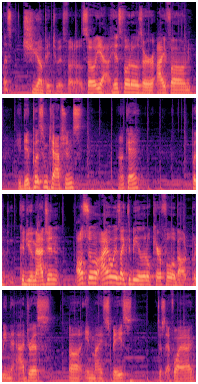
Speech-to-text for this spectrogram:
Let's jump into his photos. So yeah, his photos are iPhone. He did put some captions. Okay. But could you imagine also, I always like to be a little careful about putting the address uh, in my space. Just FYI.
